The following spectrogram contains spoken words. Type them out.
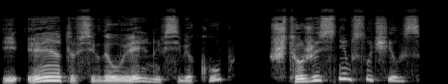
и это всегда уверенный в себе Куб. Что же с ним случилось?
